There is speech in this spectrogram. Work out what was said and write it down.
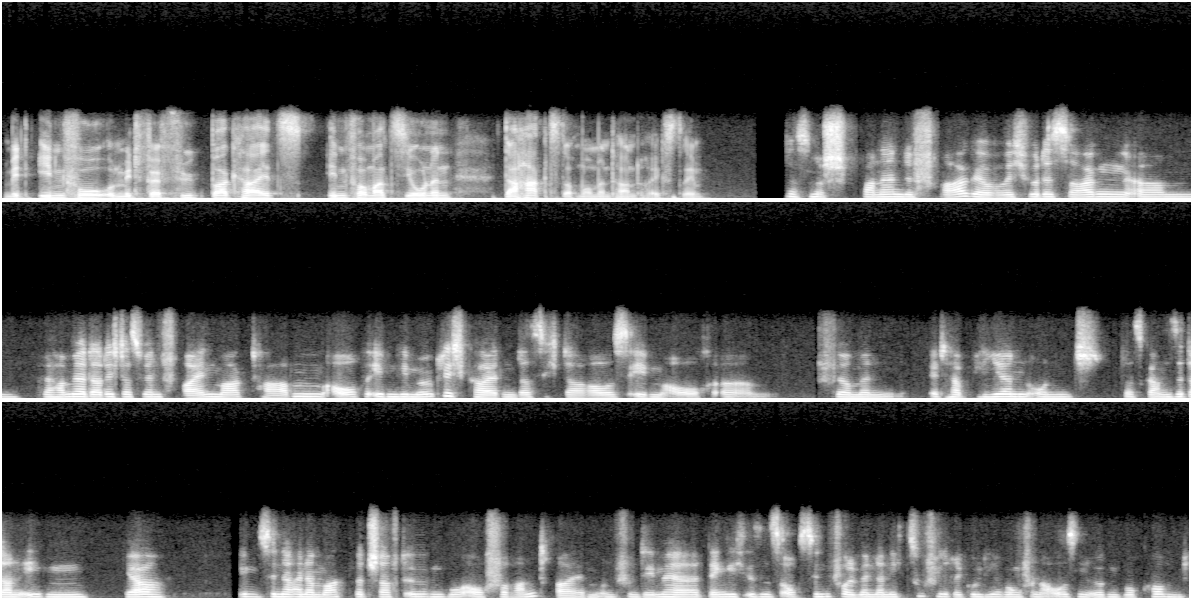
mit Info und mit Verfügbarkeitsinformationen, da hakt es doch momentan doch extrem. Das ist eine spannende Frage, aber ich würde sagen, ähm, wir haben ja dadurch, dass wir einen freien Markt haben, auch eben die Möglichkeiten, dass sich daraus eben auch ähm, Firmen etablieren und das Ganze dann eben ja im Sinne einer Marktwirtschaft irgendwo auch vorantreiben. Und von dem her denke ich, ist es auch sinnvoll, wenn da nicht zu viel Regulierung von außen irgendwo kommt.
